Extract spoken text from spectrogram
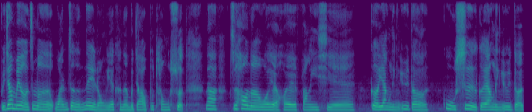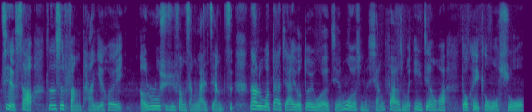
比较没有这么完整的内容，也可能比较不通顺。那之后呢，我也会放一些各样领域的故事、各样领域的介绍，甚至是访谈，也会呃陆陆续续放上来这样子。那如果大家有对我的节目有什么想法、有什么意见的话，都可以跟我说。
